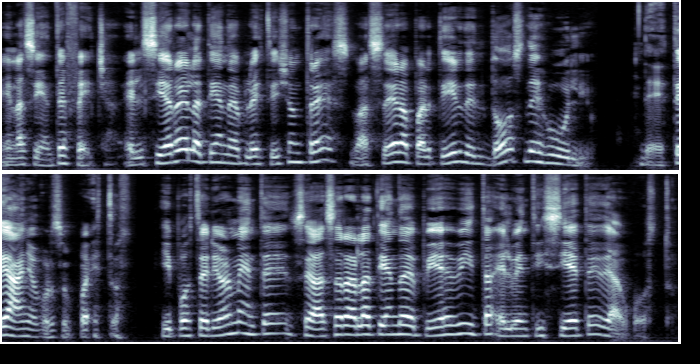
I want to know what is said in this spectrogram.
en la siguiente fecha. El cierre de la tienda de PlayStation 3 va a ser a partir del 2 de julio de este año, por supuesto. Y posteriormente se va a cerrar la tienda de PS Vita el 27 de agosto.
